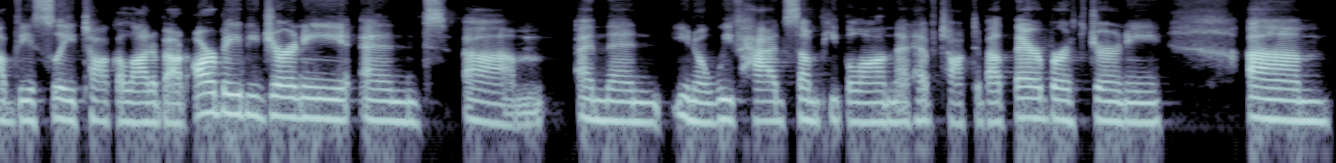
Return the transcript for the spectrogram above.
obviously talk a lot about our baby journey and um, and then you know we've had some people on that have talked about their birth journey um,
